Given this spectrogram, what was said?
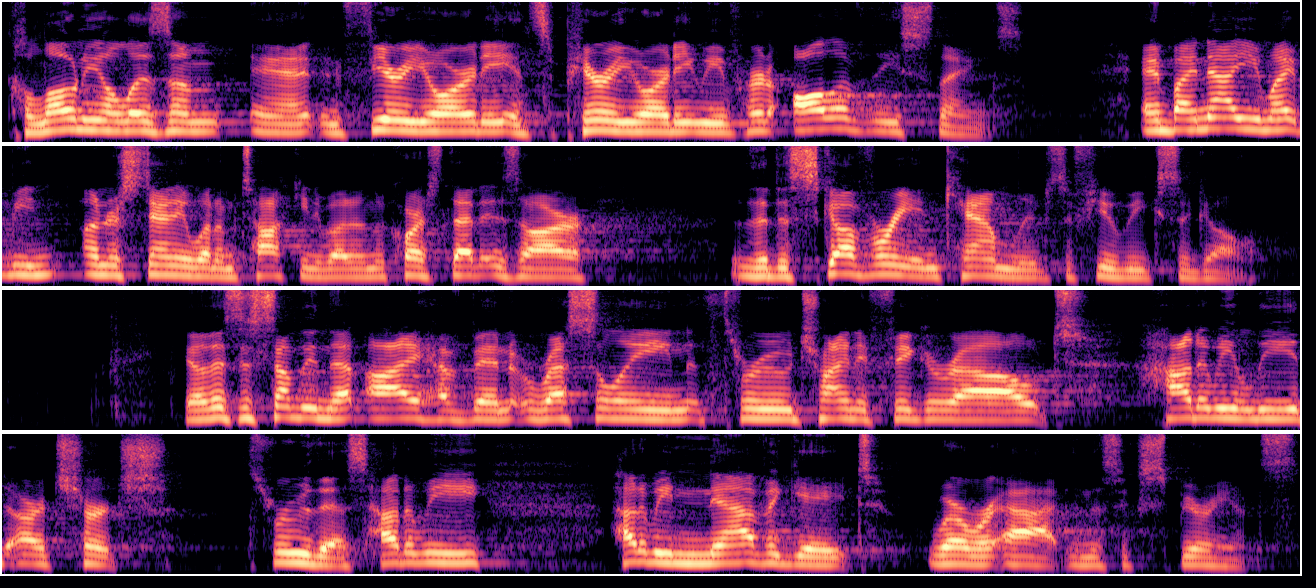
colonialism and inferiority and superiority. We've heard all of these things. And by now you might be understanding what I'm talking about. And of course, that is our the discovery in Kamloops a few weeks ago. You know, this is something that I have been wrestling through, trying to figure out how do we lead our church through this? How do we, how do we navigate where we're at in this experience?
